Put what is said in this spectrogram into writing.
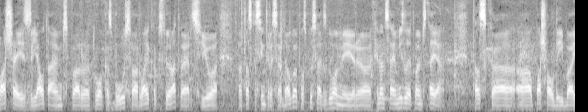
Pašreiz jautājums par to, kas būs ar laikrakstu, ir atvērts, jo tas, kas interesē Daugopils pilsētas domu, ir finansējuma izlietojums tajā. Tas, ka pašvaldībai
